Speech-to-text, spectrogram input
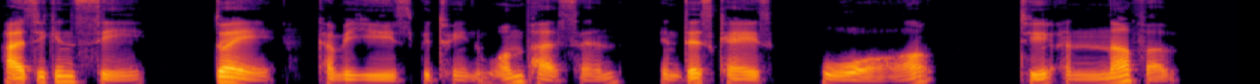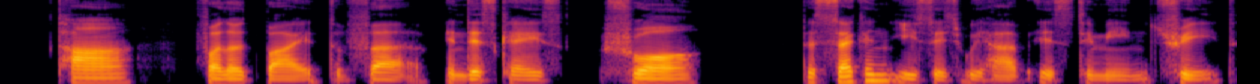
As you can see, 对 can be used between one person, in this case 我, to another 他 followed by the verb, in this case 说 the second usage we have is to mean treat.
